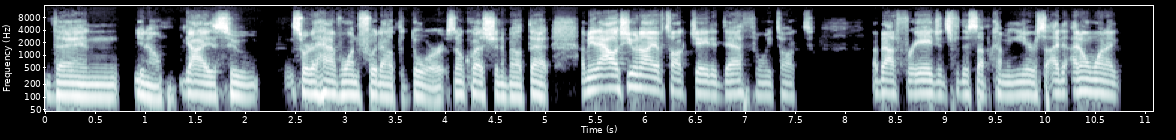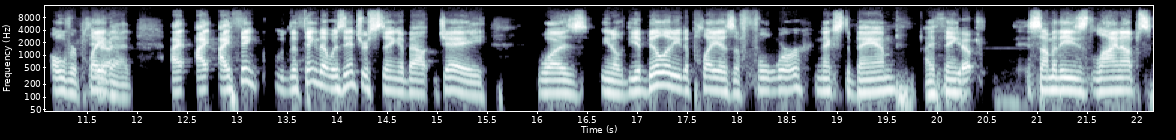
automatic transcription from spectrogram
than you know guys who sort of have one foot out the door. There's no question about that. I mean, Alex, you and I have talked Jae to death when we talked about free agents for this upcoming year. So I, I don't want to overplay Yeah. that. I, I I think the thing that was interesting about Jae was you know the ability to play as a four next to Bam. I think Yep. some of these lineups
